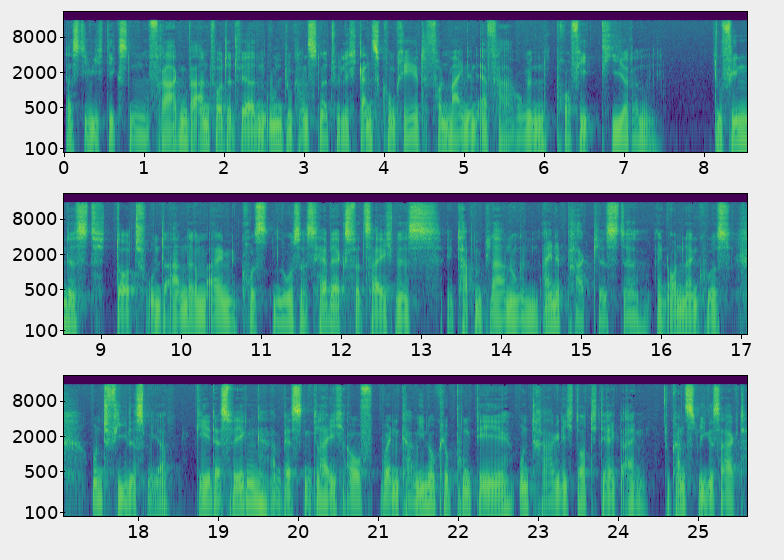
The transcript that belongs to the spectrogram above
dass die wichtigsten Fragen beantwortet werden und du kannst natürlich ganz konkret von meinen Erfahrungen profitieren. Du findest dort unter anderem ein kostenloses Herbergsverzeichnis, Etappenplanungen, eine Packliste, ein Online-Kurs und vieles mehr. Gehe deswegen am besten gleich auf buencaminoclub.de und trage dich dort direkt ein. Du kannst, wie gesagt,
